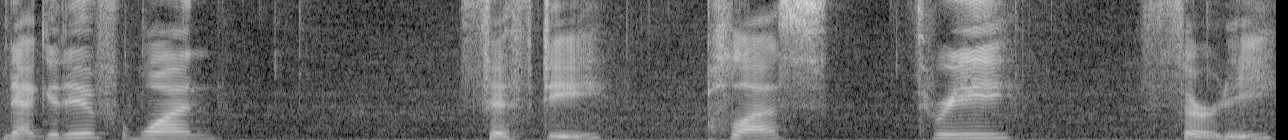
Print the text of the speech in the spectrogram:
negative 150 plus 330,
